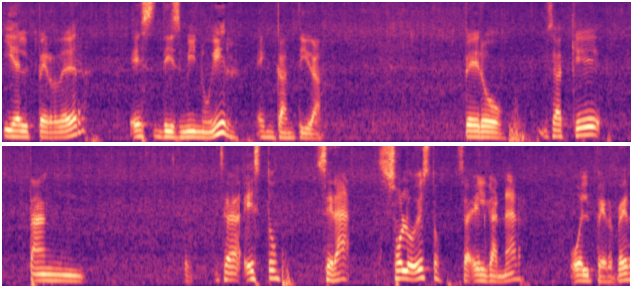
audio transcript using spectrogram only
y el perder es disminuir en cantidad. Pero, o sea, ¿qué tan... O sea, esto será solo esto, o sea, el ganar o el perder.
